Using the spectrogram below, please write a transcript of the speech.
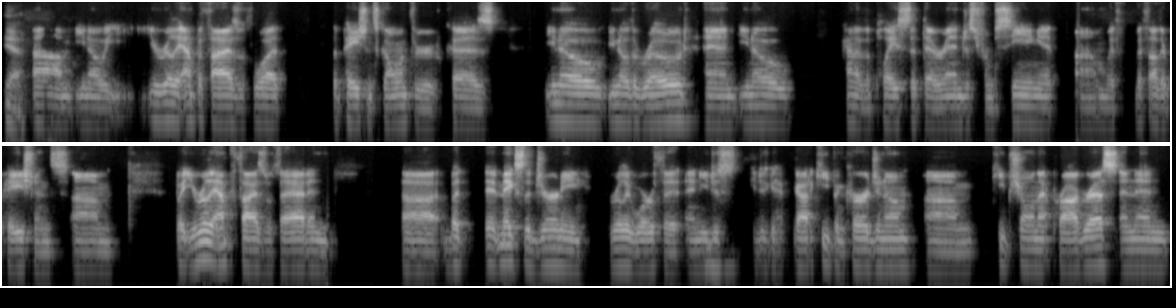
Yeah. Um, you know you really empathize with what the patient's going through because you know you know the road and you know kind of the place that they're in just from seeing it um, with with other patients. Um, but you really empathize with that and uh, but it makes the journey really worth it. And you just you just got to keep encouraging them, um, keep showing that progress, and then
